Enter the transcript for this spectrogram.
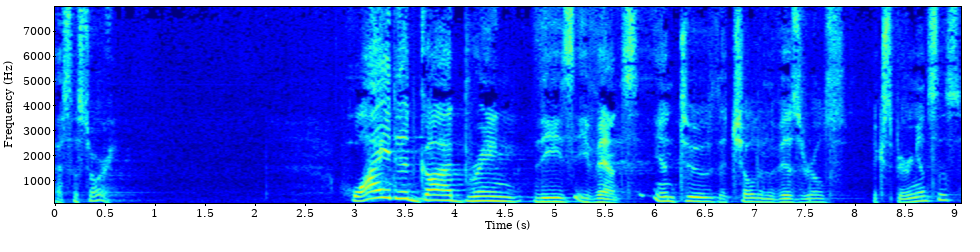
That's the story. Why did God bring these events into the children of Israel's experiences?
